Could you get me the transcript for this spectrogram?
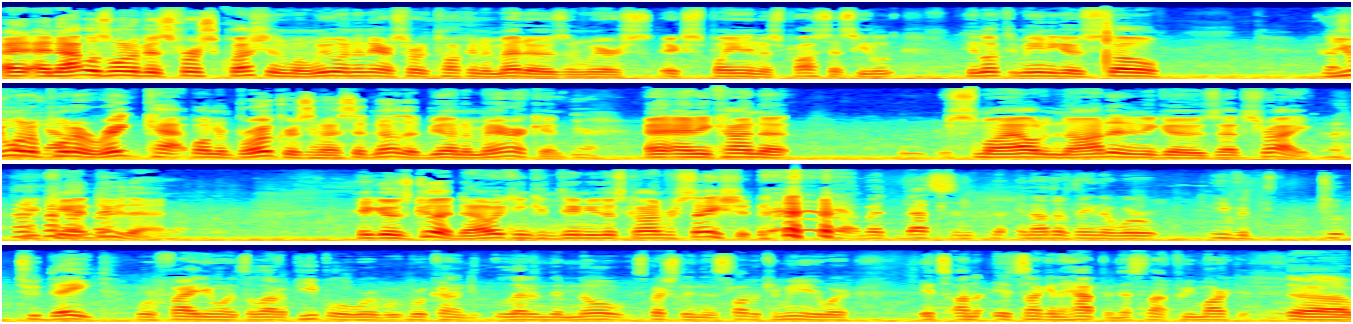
And, and, that was one of his first questions when we went in there and started talking to Meadows and we were explaining this process. He he looked at me and he goes, so. You want to put a rate cap on the brokers? Yeah. And I said, no, that'd be un-American. Yeah. And, and he kind of smiled and nodded and he goes, that's right. You can't do that. yeah. He goes, good. Now we can continue this conversation. yeah, but that's another thing that we're even to, to date we're fighting with a lot of people. We're, we're kind of letting them know, especially in the Slavic community, where it's un, it's not going to happen. That's not free market. Uh,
